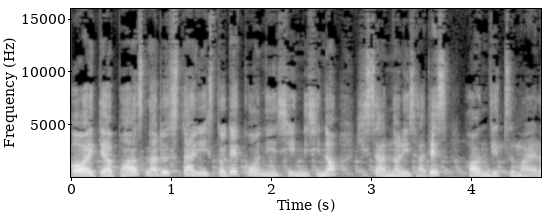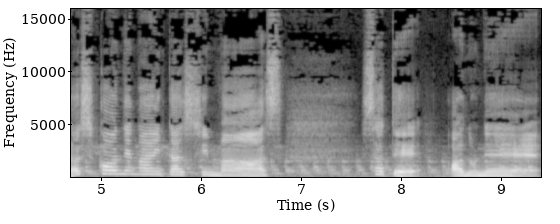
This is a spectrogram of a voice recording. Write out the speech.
お相手はパーソナルスタイリストで公認心理師の久野里沙です。本日もよろしくお願いいたします。さて、あのね、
